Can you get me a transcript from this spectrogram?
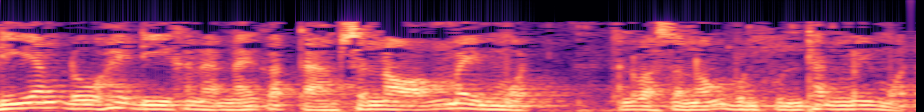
เลี้ยงดูให้ดีขนาดไหนก็ตาม สนองไม่หมดอันว่าสนองบุญคุณท่านไม่หมด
